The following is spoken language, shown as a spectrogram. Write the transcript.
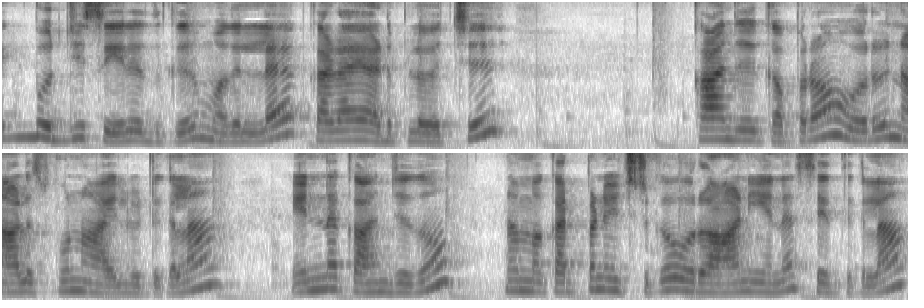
எக் புர்ஜி செய்கிறதுக்கு முதல்ல கடாயை அடுப்பில் வச்சு காஞ்சதுக்கப்புறம் ஒரு நாலு ஸ்பூன் ஆயில் விட்டுக்கலாம். எண்ணெய் காஞ்சதும் நம்ம கட் பண்ணி வச்சுருக்க ஒரு ஆனியனை சேர்த்துக்கலாம்.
